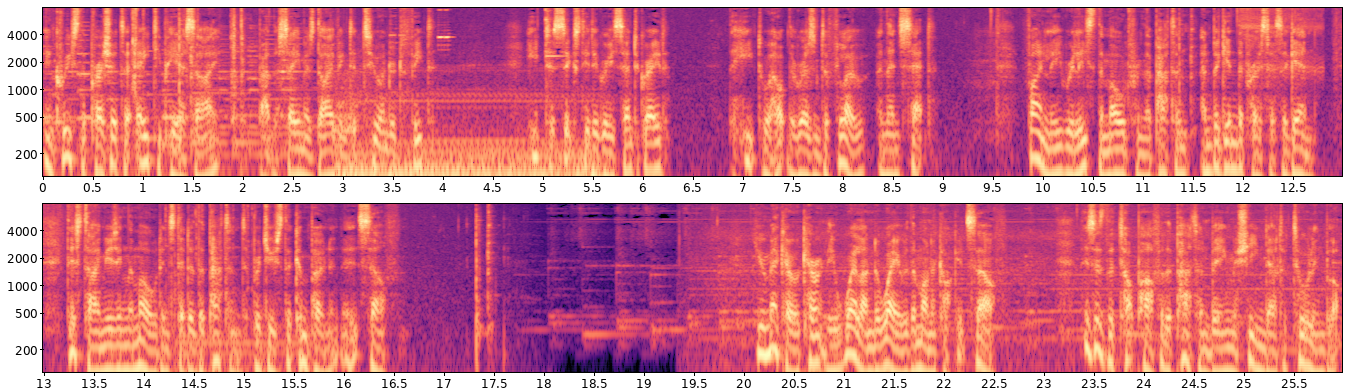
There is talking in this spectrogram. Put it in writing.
Increase the pressure to 80 psi, about the same as diving to 200 feet. Heat to 60 degrees centigrade. The heat will help the resin to flow and then set. Finally, release the mould from the pattern and begin the process again, this time using the mould instead of the pattern to produce the component itself. Umeco are currently well underway with the monocoque itself. This is the top half of the pattern being machined out of tooling block.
